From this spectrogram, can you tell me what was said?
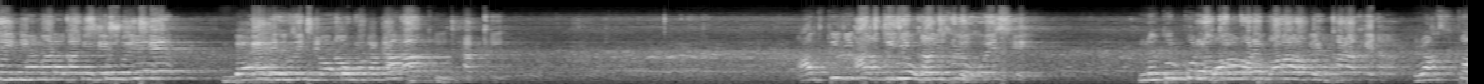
নির্মাণ কাজ শেষ হয়েছে ব্যয় হয়েছে ন কোটি টাকা আজকে যে আজকে যে কাজগুলো হয়েছে নতুন করে নতুন করে বলার অপেক্ষা রাখে না। রাস্তা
